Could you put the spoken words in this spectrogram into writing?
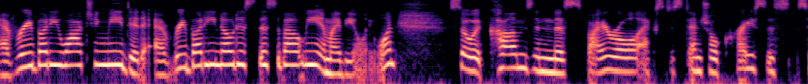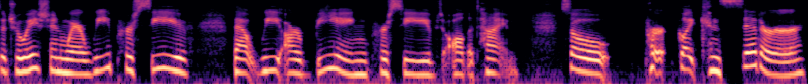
everybody watching me? Did everybody notice this about me? Am I the only one? So it comes in this spiral existential crisis situation where we perceive that we are being perceived all the time. So per, like consider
